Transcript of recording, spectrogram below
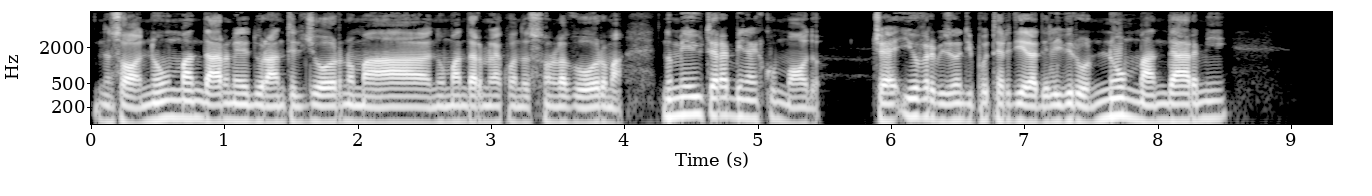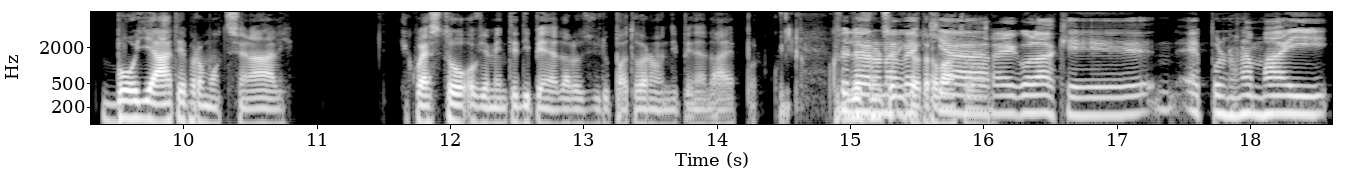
non so, non mandarmele durante il giorno, ma non mandarmele quando sono a lavoro, ma non mi aiuterebbe in alcun modo. Cioè, io avrei bisogno di poter dire a Deliveroo non mandarmi boiate promozionali. E questo ovviamente dipende dallo sviluppatore, non dipende da Apple. Quindi, Quella era una vecchia trovato... regola che Apple non ha mai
